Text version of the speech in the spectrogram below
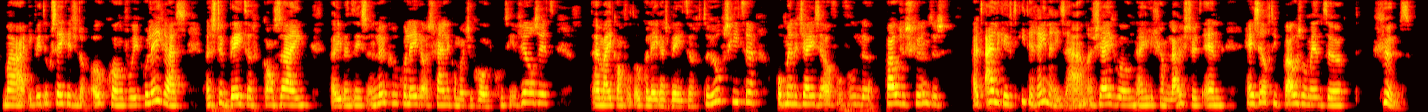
Maar ik weet ook zeker dat je dat ook gewoon voor je collega's een stuk beter kan zijn. Uh, je bent eens een leukere collega waarschijnlijk, omdat je gewoon goed in je vel zit. Uh, maar je kan bijvoorbeeld ook collega's beter te hulp schieten op het moment dat jij jezelf voldoende pauzes gunt. Dus uiteindelijk heeft iedereen er iets aan als jij gewoon naar je lichaam luistert en jezelf die pauzemomenten gunt.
